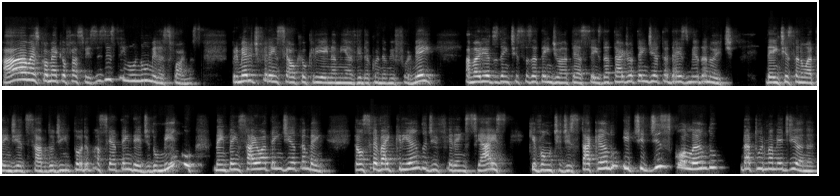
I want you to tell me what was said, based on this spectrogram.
Ah, mas como é que eu faço isso? Existem inúmeras formas. Primeiro diferencial que eu criei na minha vida quando eu me formei, a maioria dos dentistas atendiam até às seis da tarde, eu atendia até dez e meia da noite. Dentista não atendia de sábado o dia todo, eu passei a atender de domingo, nem pensar, eu atendia também. Então, você vai criando diferenciais que vão te destacando e te descolando da turma mediana.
